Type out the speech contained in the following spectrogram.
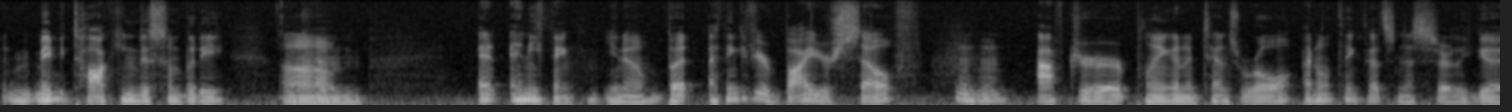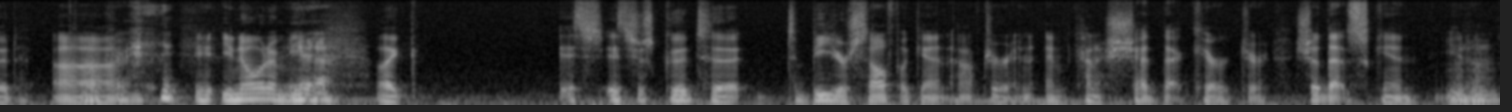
maybe talking to somebody, Okay. um, and anything, you know. But I think if you're by yourself, Mm-hmm. after playing an intense role, I don't think that's necessarily good. Uh, Okay. y- you know what I mean? Yeah. Like, it's it's just good to to be yourself again after and, and kind of shed that character, shed that skin. You know, Mhm,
